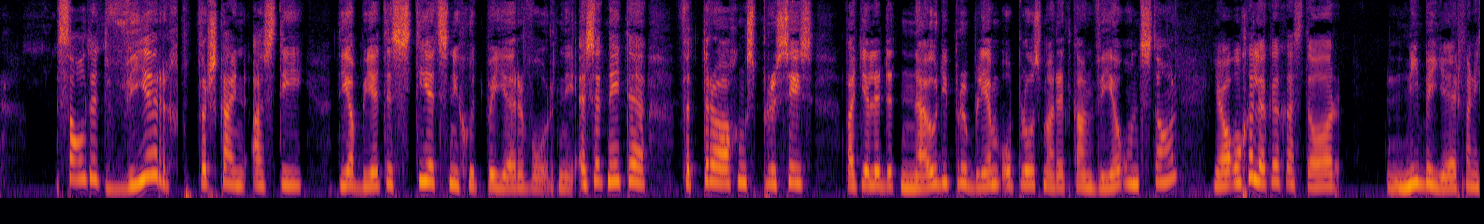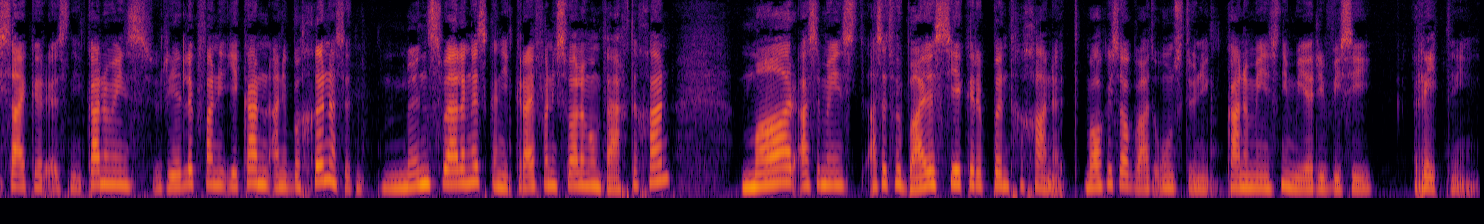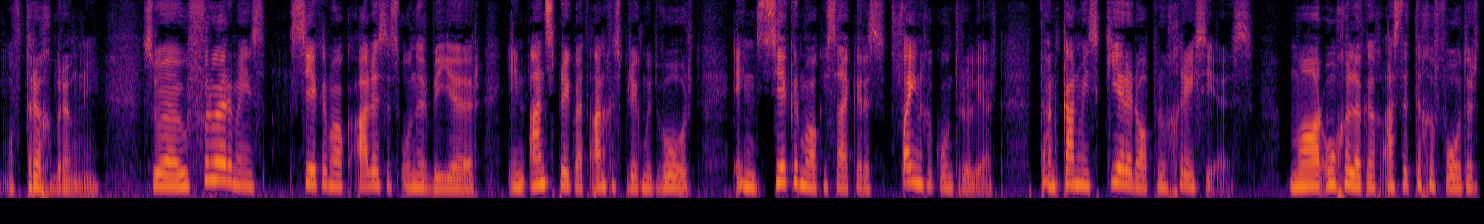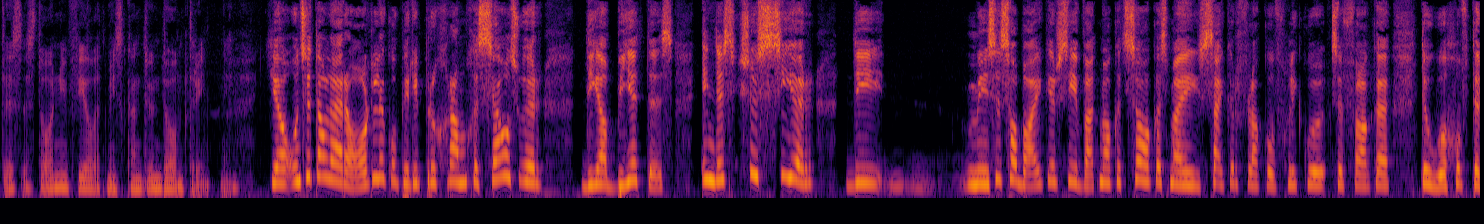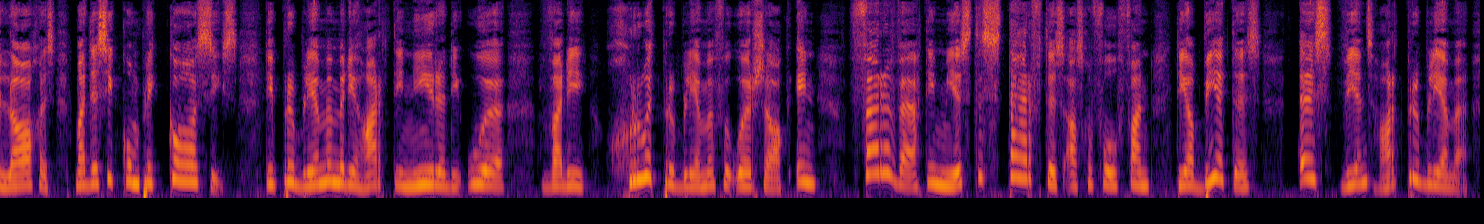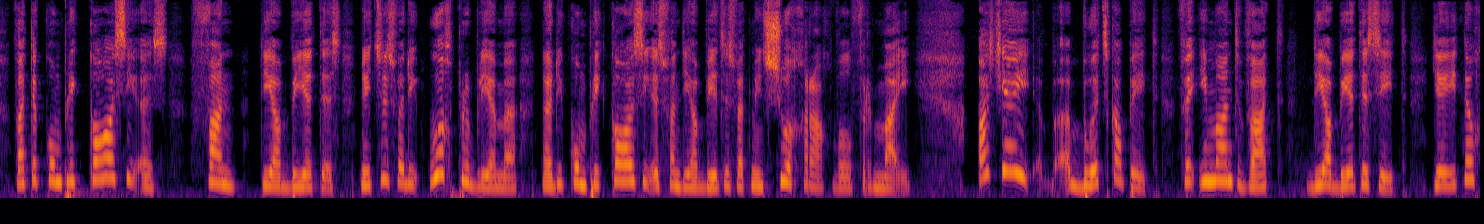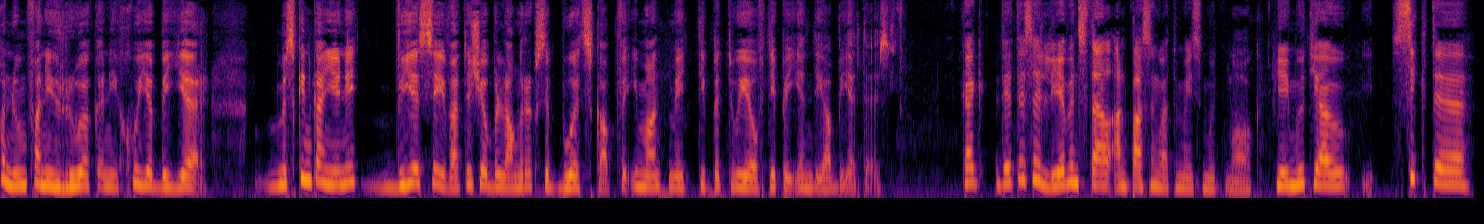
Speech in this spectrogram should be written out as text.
sal dit weer verskyn as die diabetes steeds nie goed beheer word nie. Is dit net 'n vertragingsproses wat julle dit nou die probleem oplos, maar dit kan weer ontstaan? Ja, ongelukkig as daar nie beheer van die suiker is nie. Kan 'n mens redelik van die, jy kan aan die begin as dit min swelling is, kan jy kry van die swelling om weg te gaan. Maar as 'n mens as dit verby 'n sekere punt gegaan het, maak nie saak wat ons doen nie, kan 'n mens nie meer die visie red nie of terugbring nie. So hoe vroeër mens seker maak alles is onder beheer en aanspreek wat aangespreek moet word en seker maak die suiker is fyn gekontroleer, dan kan mens keer dat daar progressie is. Maar ongelukkig as dit te gevorderd is, is daar nie veel wat mens kan doen daaromtrent nie. Ja, ons het al herhaaldelik op hierdie program gesels oor diabetes en dis so seer die mense sal baie keer sê wat maak dit saak as my suikervlakke of glikose vlakke te hoog of te laag is, maar dis die komplikasies, die probleme met die hart, die niere, die oë wat die groot probleme veroorsaak. En verreweg die meeste sterftes as gevolg van diabetes is weens hartprobleme wat 'n komplikasie is van diabetes net soos wat die oogprobleme nou die komplikasie is van diabetes wat mens so graag wil vermy. As jy 'n boodskap het vir iemand wat diabetes het, jy het nou genoem van die rook en die goeie beheer. Miskien kan jy net weer sê wat is jou belangrikste boodskap vir iemand met tipe 2 of tipe 1 diabetes? Kyk, dit is 'n lewenstyl aanpassing wat 'n mens moet maak. Jy moet jou siekte,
